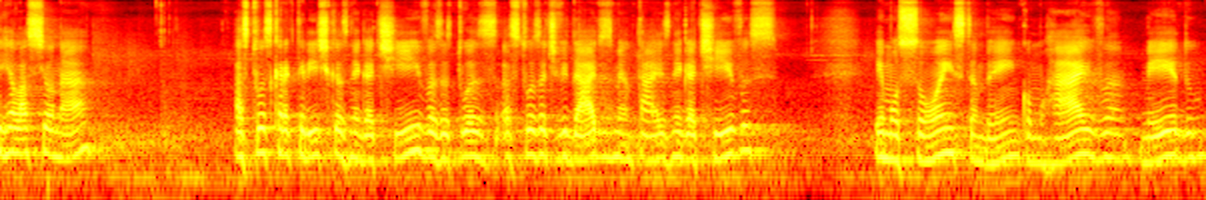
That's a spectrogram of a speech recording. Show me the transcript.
relacionar as tuas características negativas, as tuas, as tuas atividades mentais negativas, emoções também, como raiva, medo,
